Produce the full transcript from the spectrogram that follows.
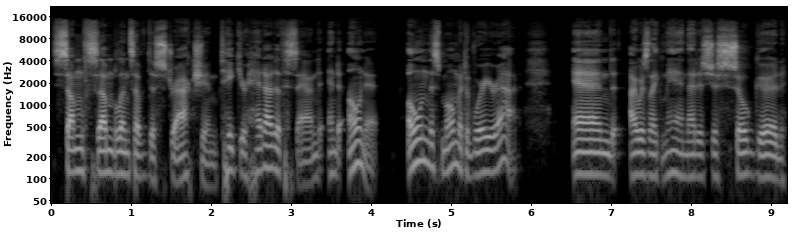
some semblance of distraction. Take your head out of the sand and own it. Own this moment of where you're at. And I was like, man, that is just so good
